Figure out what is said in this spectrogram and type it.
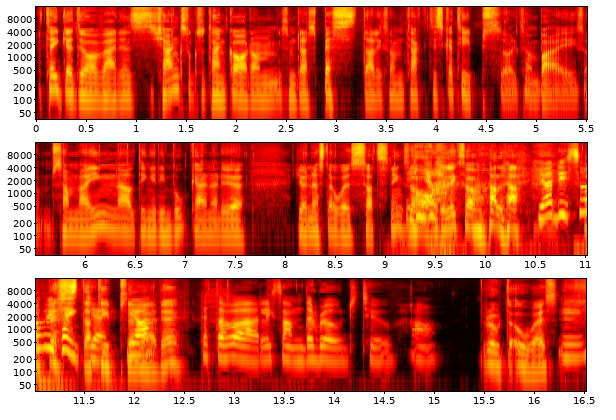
Jag tänker att du har världens chans också att tanka av dem liksom deras bästa liksom, taktiska tips och liksom bara liksom, samla in allting i din bok här när du gör nästa OS-satsning så ja. har du liksom alla ja, det är så de vi bästa tänker. tipsen ja, med dig. Detta var liksom the road to, ja. Road to OS. Mm.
